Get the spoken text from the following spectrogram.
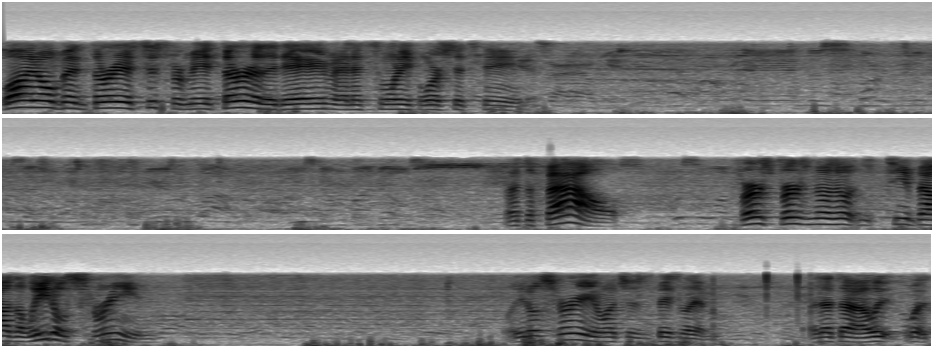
Wide open three assists for me, third of the game, and it's 24-16. That's a foul. First person on the team fouls a illegal screen. illegal screen, which is basically a, that's a what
